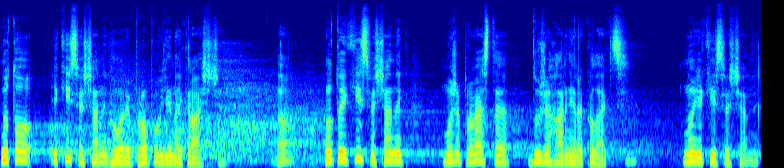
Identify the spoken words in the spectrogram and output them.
ну то який священник говорить проповіді найкраще? Ну то який священник може провести дуже гарні реколекції? Ну, який священник?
